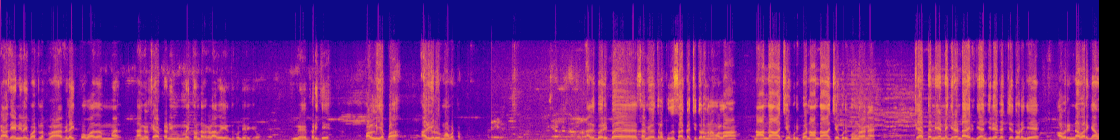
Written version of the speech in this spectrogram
அதே நிலைப்பாட்டில் வ- விலை போகாதமல் நாங்கள் கேப்டனின் உண்மை தொண்டர்களாகவே இருந்து கொண்டிருக்கிறோம். இப்படிக்கு பழனியப்பா அரியலூர் மாவட்டம். அது மாதிரி இப்போ சமீபத்தில் புதுசாக கட்சி தொடங்கினவங்கலாம் நான் தான் ஆட்சியை பிடிப்பேன் நான் தான் ஆட்சியை பிடிப்போங்கிறாங்க கேப்டன் என்னைக்கு ரெண்டாயிரத்தி அஞ்சுலேயே கட்சியை தொடங்கி அவர் இன்ன வரைக்கும்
